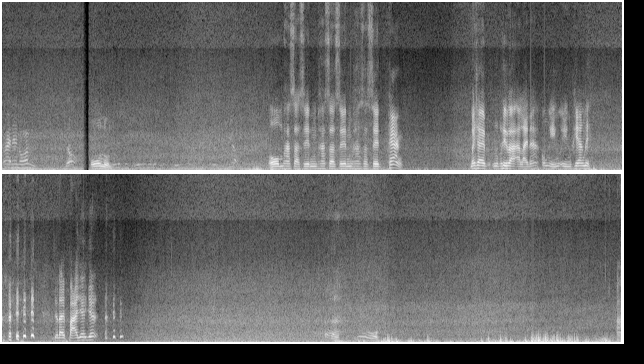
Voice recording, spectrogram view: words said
ได้แน่นอนเดี๋ยวโอ้นุ่น โอมฮัสซัสซินฮัสซัสซินฮัสซัสซินแห้งไม่ใช่ลูกพี่ว่าอะไรนะ องค์อิงองค์อิงเพียงนี่ จะได้ปลาเยอะๆอะ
